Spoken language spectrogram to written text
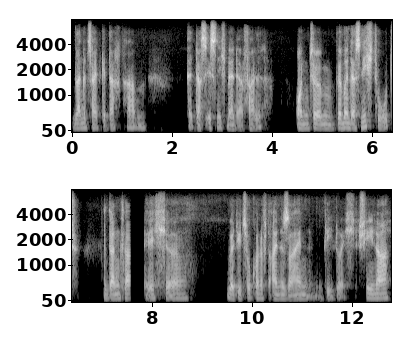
lange Zeit gedacht haben, äh, das ist nicht mehr der Fall. Und ähm, wenn man das nicht tut, dann glaube ich, äh, wird die Zukunft eine sein, die durch China,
